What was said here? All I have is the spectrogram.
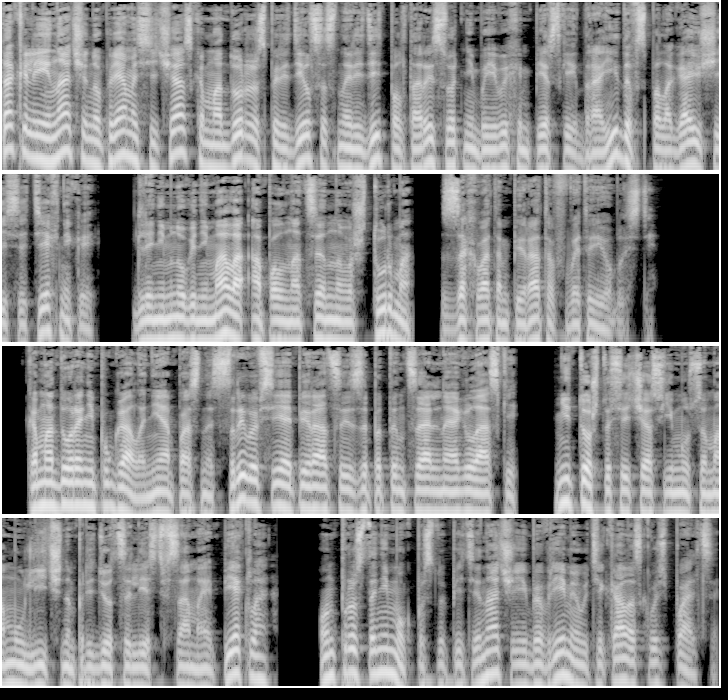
Так или иначе, но прямо сейчас Коммодор распорядился снарядить полторы сотни боевых имперских дроидов с полагающейся техникой для ни много ни мало, а полноценного штурма с захватом пиратов в этой области. Коммодора не пугала ни опасность срыва всей операции из-за потенциальной огласки, ни то, что сейчас ему самому лично придется лезть в самое пекло, он просто не мог поступить иначе, ибо время утекало сквозь пальцы,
